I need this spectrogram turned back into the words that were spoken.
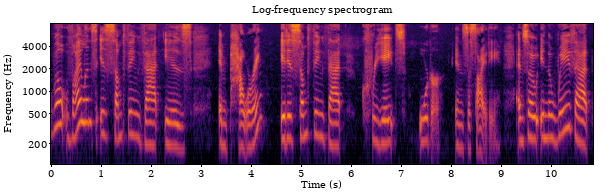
Well, violence is something that is empowering. It is something that creates order in society. And so, in the way that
